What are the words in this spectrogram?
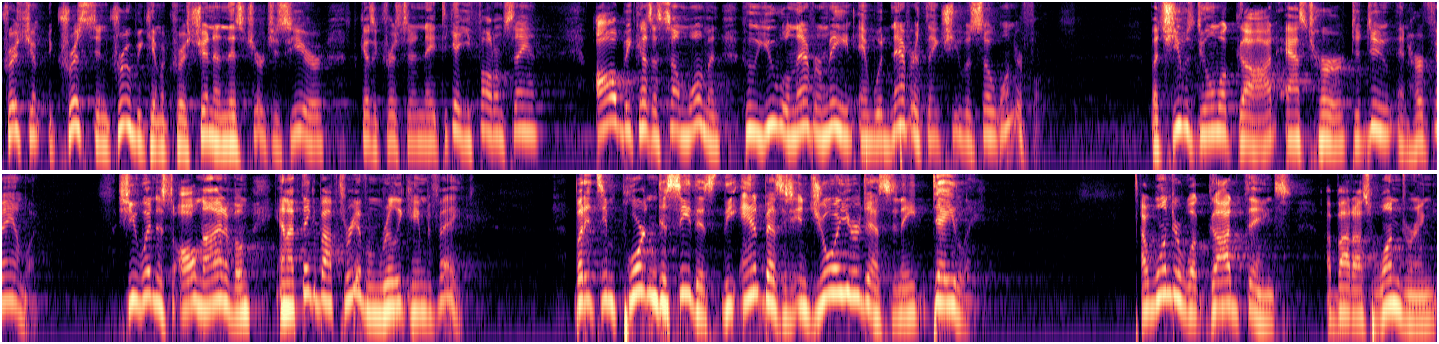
Christian Crew became a Christian, and this church is here because of Kristen and Nate together. You follow what I'm saying? All because of some woman who you will never meet and would never think she was so wonderful. But she was doing what God asked her to do in her family. She witnessed all nine of them, and I think about three of them really came to faith. But it's important to see this. The Aunt Bessie's enjoy your destiny daily. I wonder what God thinks about us wondering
